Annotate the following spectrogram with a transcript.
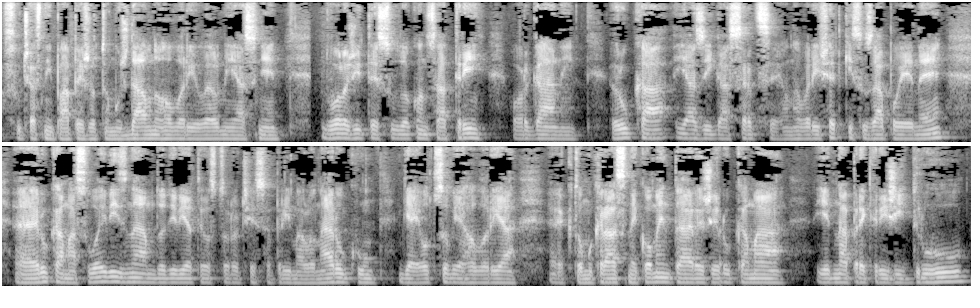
Súčasný pápež o tom už dávno hovoril veľmi jasne. Dôležité sú dokonca tri orgány. Ruka, jazyk a srdce. On hovorí, všetky sú zapojené. E, ruka má svoj význam. Do 9. storočia sa príjmalo na ruku, kde aj otcovia hovoria e, k tomu krásne komentáre, že ruka má jedna prekrížiť druhú,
